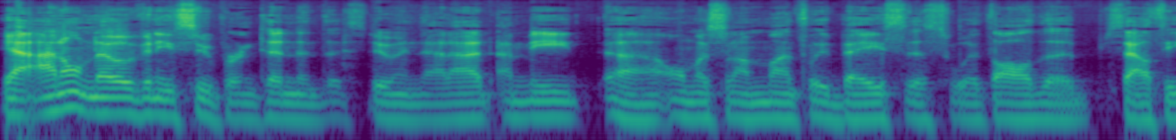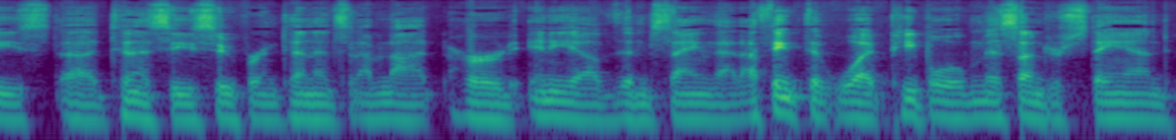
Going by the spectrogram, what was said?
Yeah, I don't know of any superintendent that's doing that. I, I meet uh, almost on a monthly basis with all the Southeast uh, Tennessee superintendents, and I've not heard any of them saying that. I think that what people misunderstand,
